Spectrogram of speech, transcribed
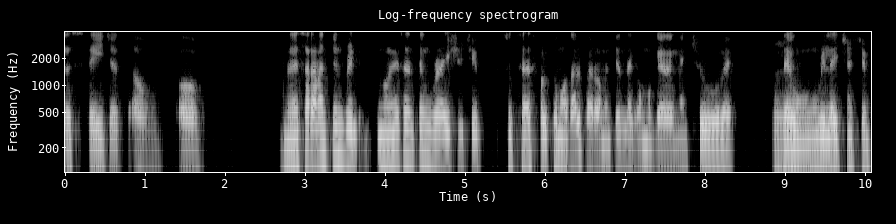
the stages of, of no necesariamente un, no necesariamente un relationship successful como tal, pero me entiende como que de un enchule, de mm, un relationship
